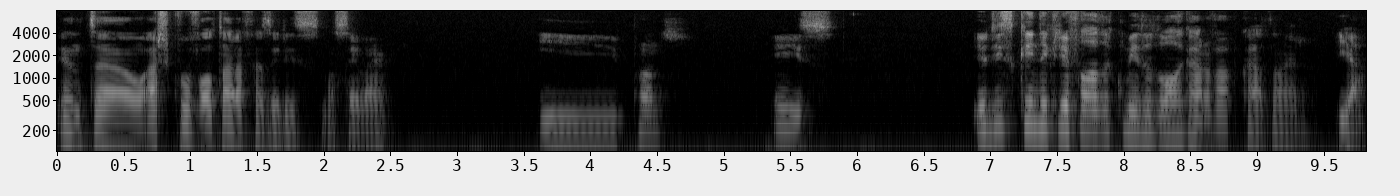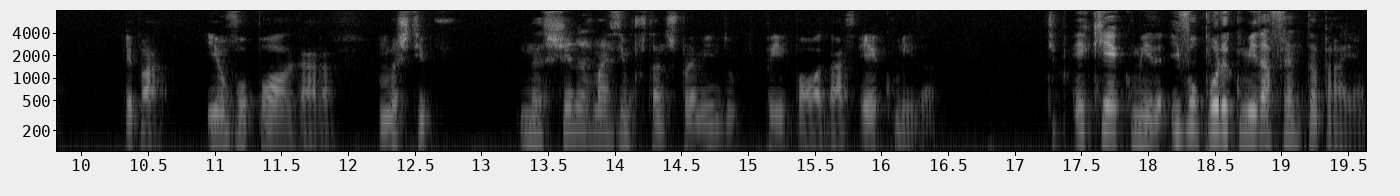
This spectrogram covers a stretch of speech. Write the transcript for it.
Então acho que vou voltar a fazer isso, não sei bem. E pronto. É isso. Eu disse que ainda queria falar da comida do Algarve há bocado, não era? Ya. Yeah. Epá, eu vou para o Algarve, mas tipo, nas cenas mais importantes para mim do que para ir para o Algarve é a comida. Tipo, é que é a comida. E vou pôr a comida à frente da praia.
